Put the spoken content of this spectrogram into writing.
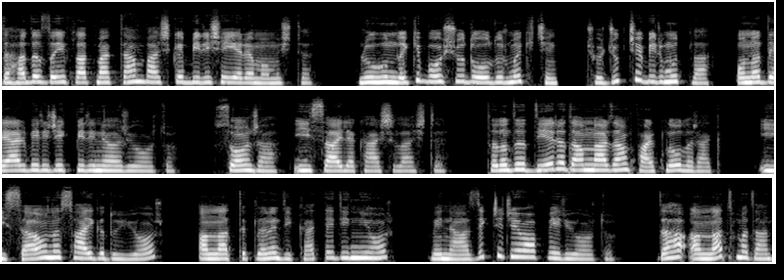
daha da zayıflatmaktan başka bir işe yaramamıştı. Ruhundaki boşluğu doldurmak için çocukça bir umutla ona değer verecek birini arıyordu. Sonra İsa ile karşılaştı. Tanıdığı diğer adamlardan farklı olarak İsa ona saygı duyuyor, anlattıklarını dikkatle dinliyor ve nazikçe cevap veriyordu. Daha anlatmadan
